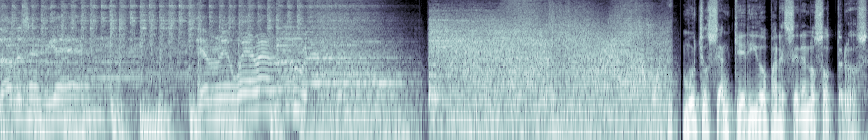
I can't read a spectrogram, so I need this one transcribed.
Love is in the air. Everywhere I look around. muchos se han querido parecer a nosotros.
